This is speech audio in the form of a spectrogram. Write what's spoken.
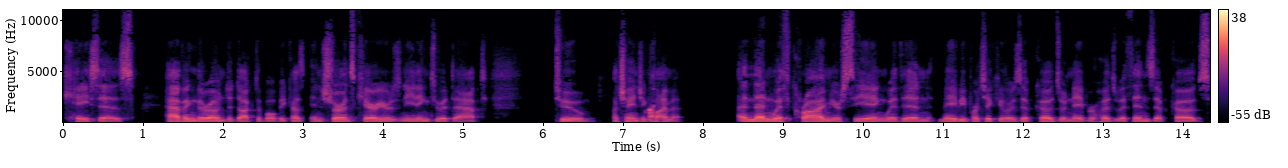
cases having their own deductible because insurance carriers needing to adapt to a changing climate. And then with crime, you're seeing within maybe particular zip codes or neighborhoods within zip codes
